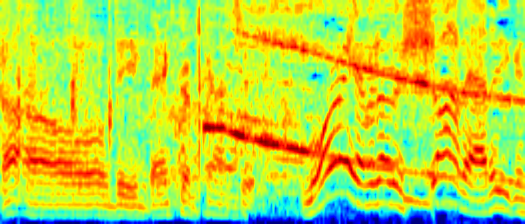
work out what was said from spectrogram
Uh oh, the bankrupt got you. Laura, you have another shot at it. You can.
